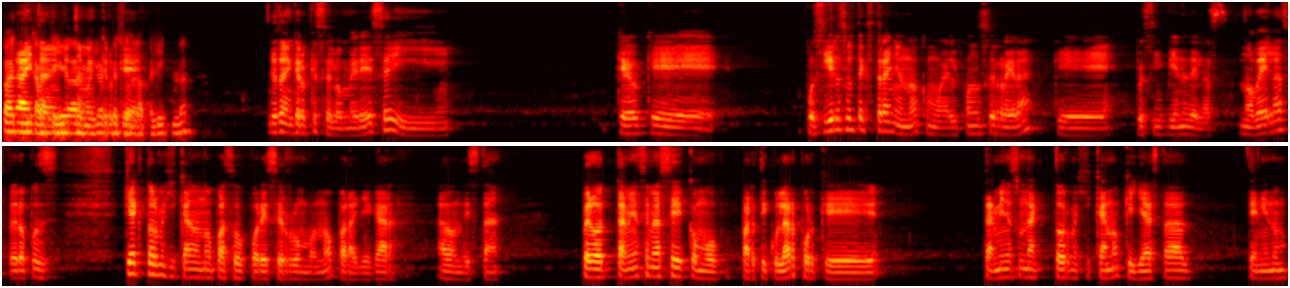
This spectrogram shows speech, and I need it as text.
prácticamente lleva el mayor peso de la película. Yo también creo que se lo merece y creo que pues sí resulta extraño, ¿no? Como Alfonso Herrera, que pues sí viene de las novelas, pero pues ¿qué actor mexicano no pasó por ese rumbo, ¿no? Para llegar a donde está. Pero también se me hace como particular porque también es un actor mexicano que ya está teniendo un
